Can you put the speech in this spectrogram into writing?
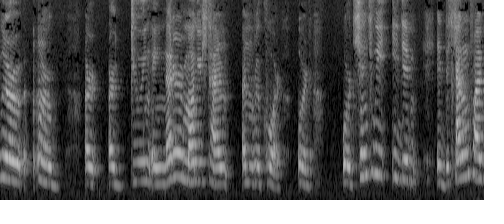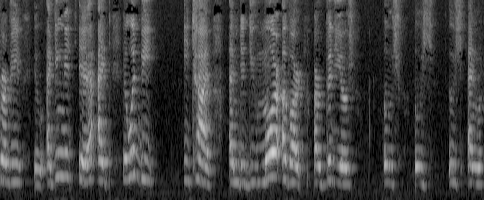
we are, are um, are are doing another Monsters Time unrecord or or since we did in the seven five review, I think it, it I it would be a time and to do more of our our videos, os, os, os, and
